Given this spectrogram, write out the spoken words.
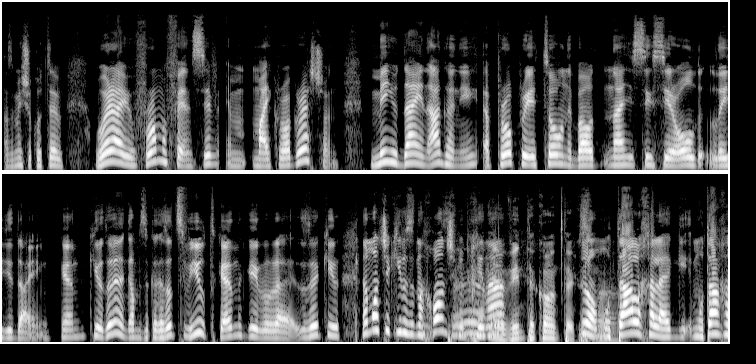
אז מישהו כותב, where are you from offensive and microaggression? may you die in agony, appropriate tone about 96 year old lady dying, כן? כאילו, אתה מבין, גם זה כזאת צביעות, כן? כאילו, זה כאילו, למרות שכאילו זה נכון אה, שמבחינה... אני מבין את הקונטקסט. לא, מותר לך להגיד, מותר לך,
